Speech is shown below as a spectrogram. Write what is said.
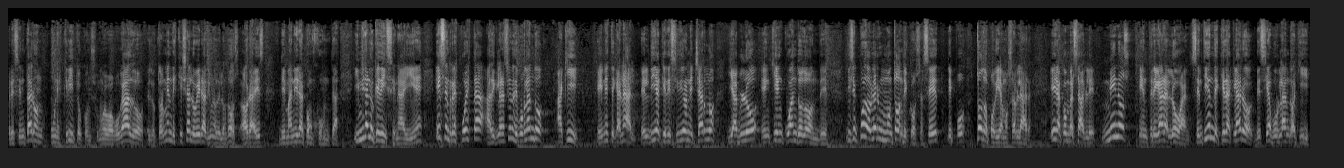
Presentaron un escrito con su nuevo abogado, el doctor Méndez, que ya lo era de uno de los dos, ahora es de manera conjunta. Y mira lo que dicen ahí. ¿eh? Es en respuesta a declaraciones de Burlando aquí, en este canal, el día que decidieron echarlo y habló en quién, cuándo, dónde. Dice, puedo hablar un montón de cosas, ¿eh? Te po- todo podíamos hablar. era conversable, menos entregar a Loan. ¿Se entiende? ¿Queda claro? Decía burlando aquí.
